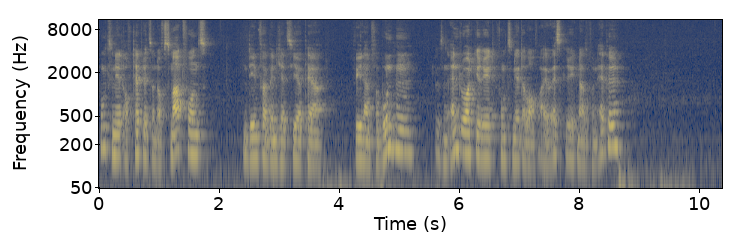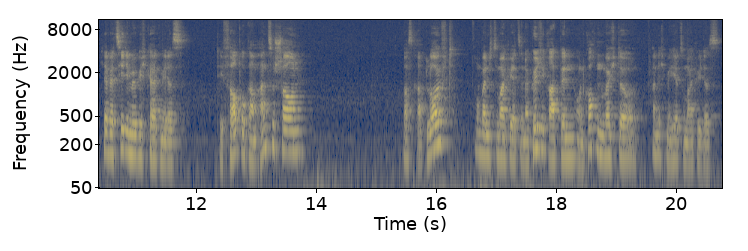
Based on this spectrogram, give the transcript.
Funktioniert auf Tablets und auf Smartphones. In dem Fall bin ich jetzt hier per WLAN verbunden. Das ist ein Android-Gerät, funktioniert aber auf iOS-Geräten, also von Apple. Ich habe jetzt hier die Möglichkeit, mir das TV-Programm anzuschauen was gerade läuft. Und wenn ich zum Beispiel jetzt in der Küche gerade bin und kochen möchte, kann ich mir hier zum Beispiel das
